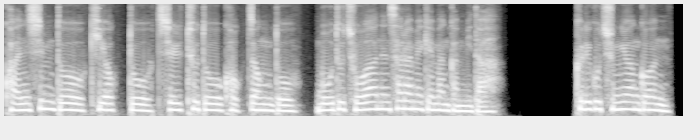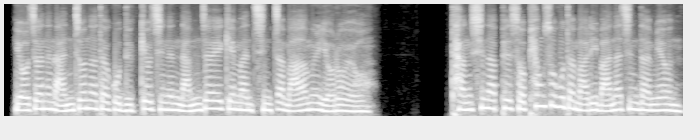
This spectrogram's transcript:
관심도, 기억도, 질투도, 걱정도 모두 좋아하는 사람에게만 갑니다. 그리고 중요한 건 여자는 안전하다고 느껴지는 남자에게만 진짜 마음을 열어요. 당신 앞에서 평소보다 말이 많아진다면,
